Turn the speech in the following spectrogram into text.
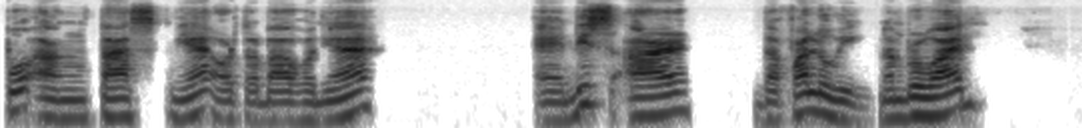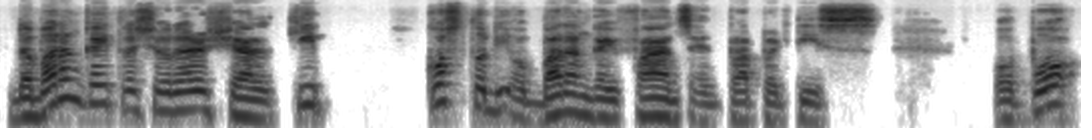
po ang task niya or trabaho niya. And these are the following. Number one, the Barangay Treasurer shall keep custody of barangay funds and properties. Opo,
